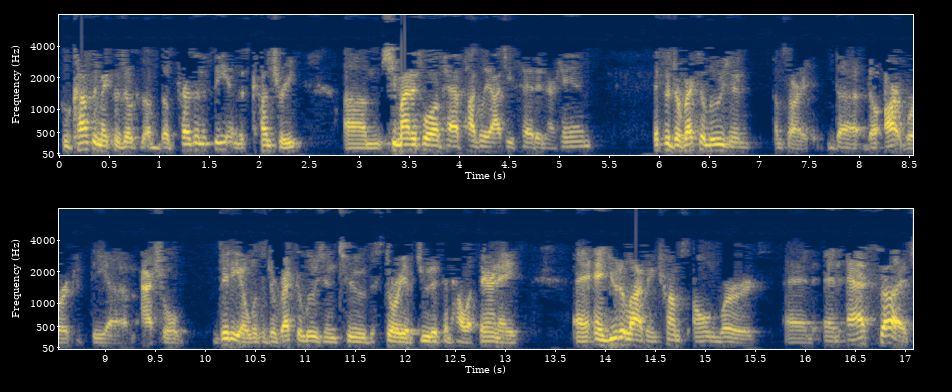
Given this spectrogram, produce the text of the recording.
who constantly makes a joke of the presidency and this country. Um, she might as well have had Pagliacci's head in her hand. It's a direct allusion. I'm sorry, the the artwork, the um, actual video was a direct allusion to the story of Judith and Holofernes, and, and utilizing Trump's own words, and and as such,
